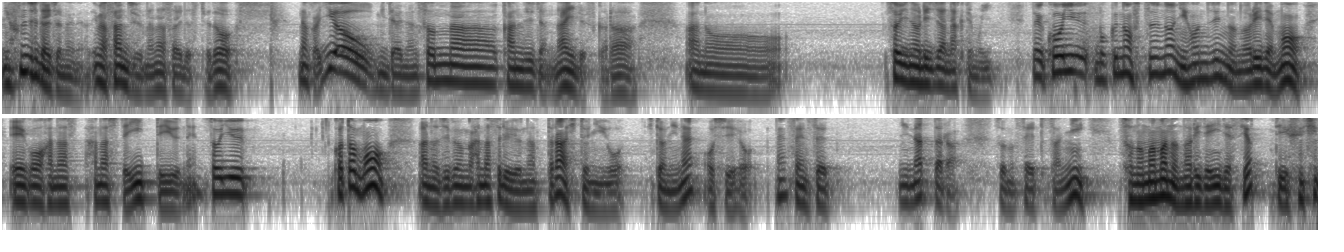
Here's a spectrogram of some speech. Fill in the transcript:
40代じゃないな今37歳ですけどなんか「YO!」みたいなそんな感じじゃないですからあのそういうノリじゃなくてもいい。でこういう僕の普通の日本人のノリでも英語を話話していいっていうねそういうこともあの自分が話せるようになったら人に言おう人にね教えよう、ね、先生になったらその生徒さんに「そのままのノリでいいですよ」っていうふうに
